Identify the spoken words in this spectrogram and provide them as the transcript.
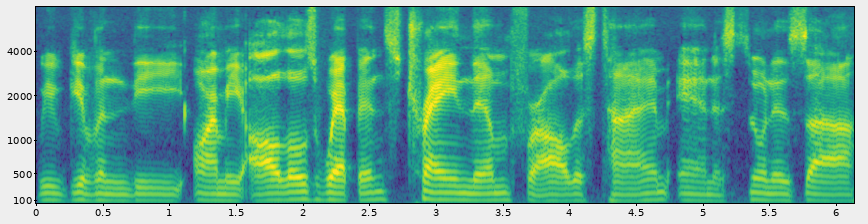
We've given the army all those weapons, trained them for all this time, and as soon as uh,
